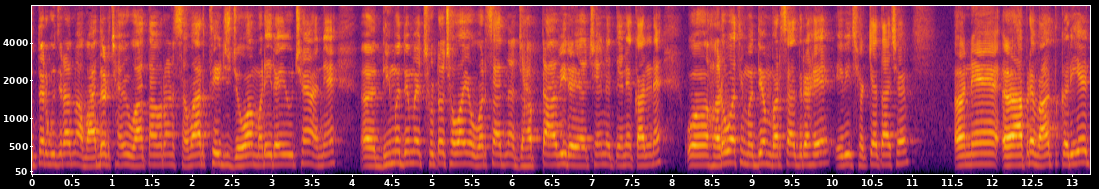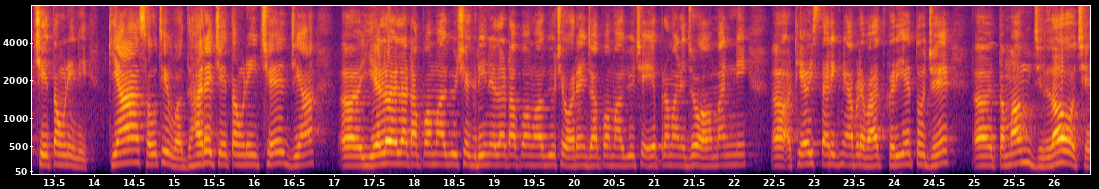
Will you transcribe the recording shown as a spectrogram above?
ઉત્તર ગુજરાતમાં વાદળછાયું વાતાવરણ સવારથી જ જોવા મળી રહ્યું છે અને ધીમે ધીમે છૂટો છવાયો વરસાદના ઝાપટા આવી રહ્યા છે અને તેને કારણે હળવાથી મધ્યમ વરસાદ રહે એવી શક્યતા છે. અને આપણે વાત કરીએ ચેતવણીની. ક્યાં સૌથી વધારે ચેતવણી છે? જ્યાં યેલો એલર્ટ આપવામાં આવ્યું છે ગ્રીન એલર્ટ આપવામાં આવ્યું છે ઓરેન્જ આપવામાં આવ્યું છે. એ પ્રમાણે જો હવામાનની અઠ્યાવીસ તારીખની આપણે વાત કરીએ તો જે તમામ જિલ્લાઓ છે,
